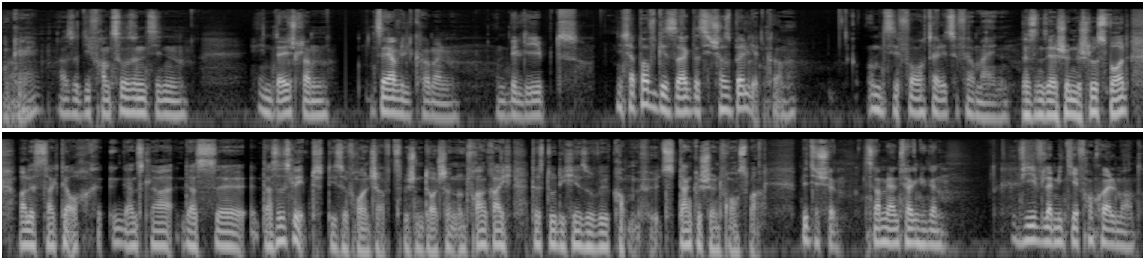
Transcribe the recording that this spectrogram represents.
Okay. Also die Franzosen sind in Deutschland sehr willkommen und beliebt. Ich habe oft gesagt, dass ich aus Belgien komme, um diese Vorurteile zu vermeiden. Das ist ein sehr schönes Schlusswort, weil es zeigt ja auch ganz klar, dass, äh, dass es lebt, diese Freundschaft zwischen Deutschland und Frankreich, dass du dich hier so willkommen fühlst. Dankeschön, François. Bitteschön, es war mir ein Vergnügen. Vive l'amitié franco-allemande.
